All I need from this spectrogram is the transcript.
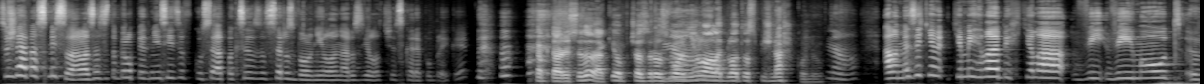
což dává smysl, ale zase to bylo pět měsíců v kuse a pak se to zase rozvolnilo na rozdíl od České republiky. Tak tady se to taky občas rozvolnilo, No. ale bylo to spíš na škodu. No, ale mezi tě, těmihle bych chtěla vý, výjmout uh,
